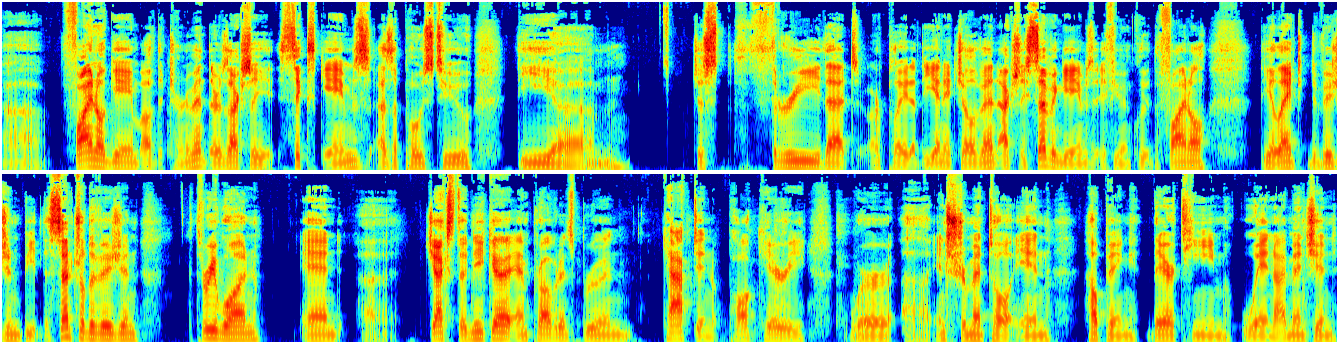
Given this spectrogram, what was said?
uh, final game of the tournament. There's actually six games as opposed to the um, just three that are played at the NHL event. Actually, seven games if you include the final. The Atlantic Division beat the Central Division 3 1, and uh, Jack Studnicka and Providence Bruin captain Paul Carey were uh, instrumental in helping their team win. I mentioned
